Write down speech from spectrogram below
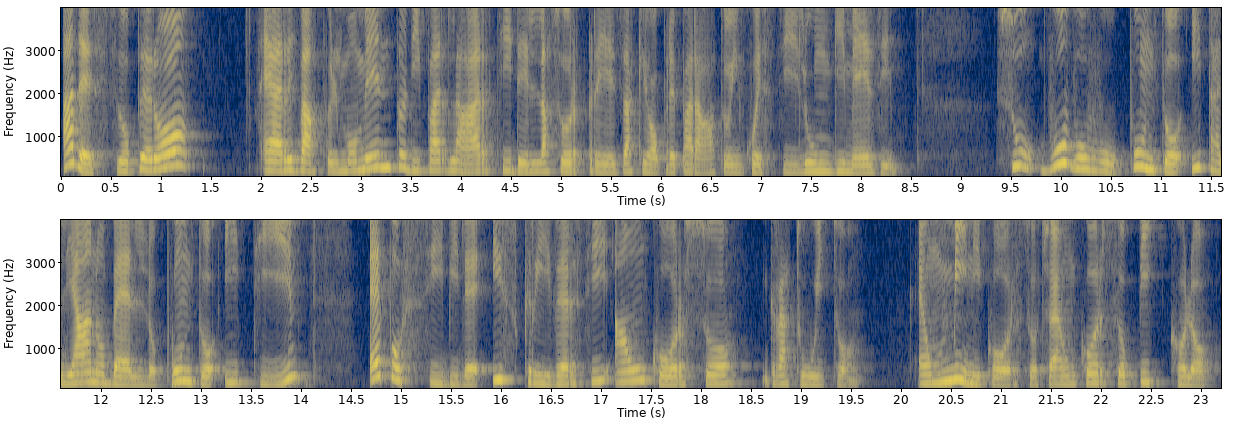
Adesso però è arrivato il momento di parlarti della sorpresa che ho preparato in questi lunghi mesi. Su www.italianobello.it è possibile iscriversi a un corso gratuito. È un mini corso, cioè un corso piccolo.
